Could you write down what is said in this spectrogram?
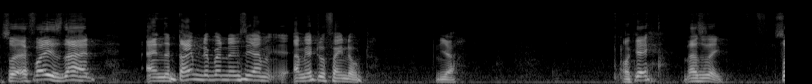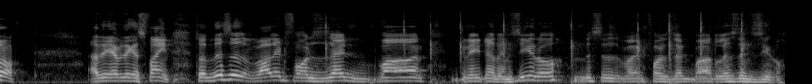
So Fi is that and the time dependency I am I am yet to find out yeah okay that is right. So I think everything is fine. So this is valid for z bar greater than 0 this is valid for z bar less than 0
